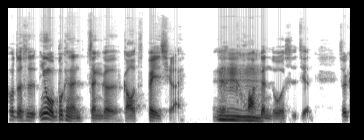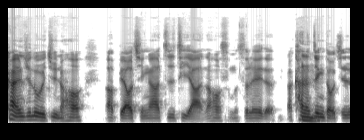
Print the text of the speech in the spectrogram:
或者是因为我不可能整个稿子背起来，嗯嗯花更多时间，所以看一句录一句，然后啊、表情啊、肢体啊，然后什么之类的，啊看着嗯镜头，其实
